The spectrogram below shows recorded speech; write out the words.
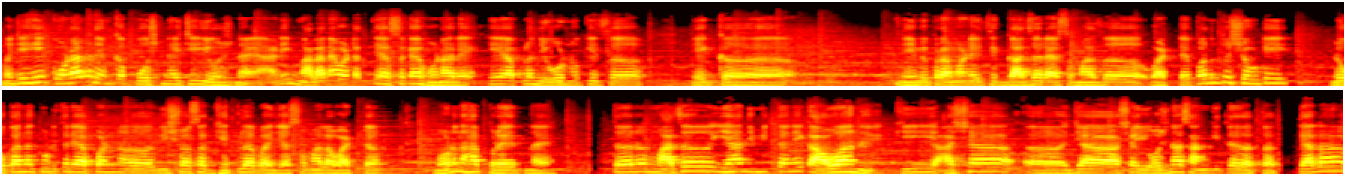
म्हणजे ही कोणाला नेमकं पोचण्याची योजना आहे? आणि मला नाही वाटत ते असं काय होणार आहे. हे आपलं निवडणुकीचं एक नेहमीप्रमाणे ते गाजर आहे असं माझं वाटतंय. परंतु शेवटी लोकांना कुठेतरी आपण विश्वासात घेतलं पाहिजे असं मला वाटतं. म्हणून हा प्रयत्न आहे. तर माझं ह्या निमित्ताने एक आव्हान आहे की अशा ज्या अशा योजना सांगितल्या जातात त्याला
